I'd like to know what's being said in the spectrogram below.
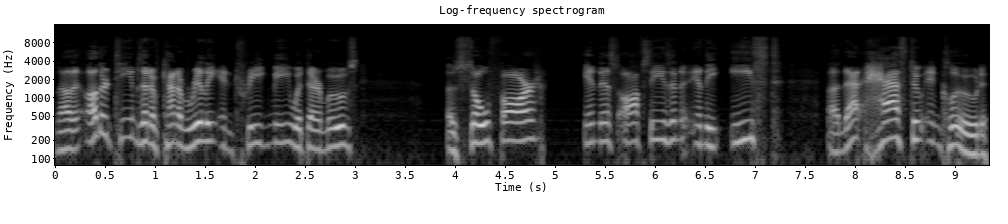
Now, the other teams that have kind of really intrigued me with their moves uh, so far in this offseason in the East, uh, that has to include,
